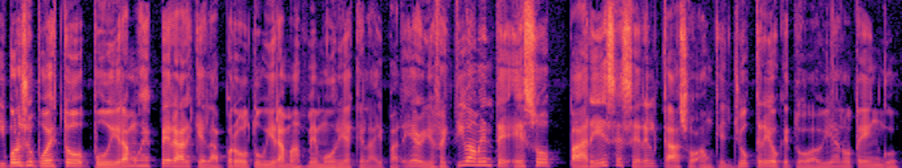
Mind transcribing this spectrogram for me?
Y por supuesto, pudiéramos esperar que la Pro tuviera más memoria que la iPad Air. Y efectivamente eso parece ser el caso, aunque yo creo que todavía no tengo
